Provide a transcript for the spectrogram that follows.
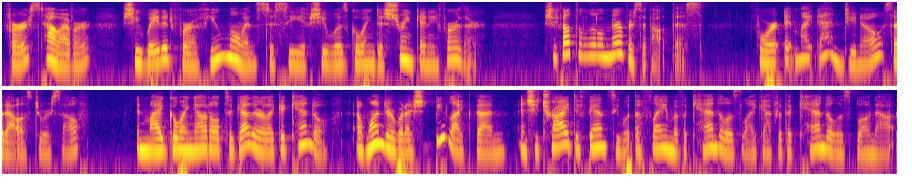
First, however, she waited for a few moments to see if she was going to shrink any further. She felt a little nervous about this, for it might end, you know, said Alice to herself. In my going out altogether like a candle. I wonder what I should be like then. And she tried to fancy what the flame of a candle is like after the candle is blown out,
